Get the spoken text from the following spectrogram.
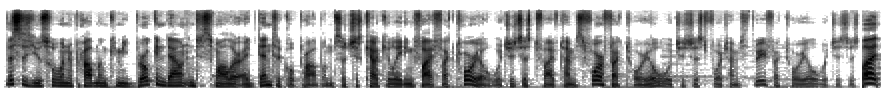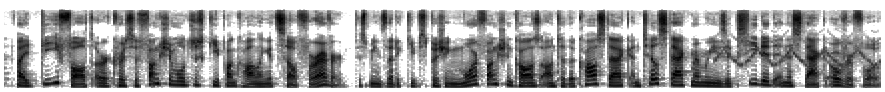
This is useful when a problem can be broken down into smaller identical problems, such as calculating 5 factorial, which is just 5 times 4 factorial, which is just 4 times 3 factorial, which is just... But by default, a recursive function will just keep on calling itself forever. This means that it keeps pushing more function calls onto the call stack until stack memory is exceeded in a stack overflow.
